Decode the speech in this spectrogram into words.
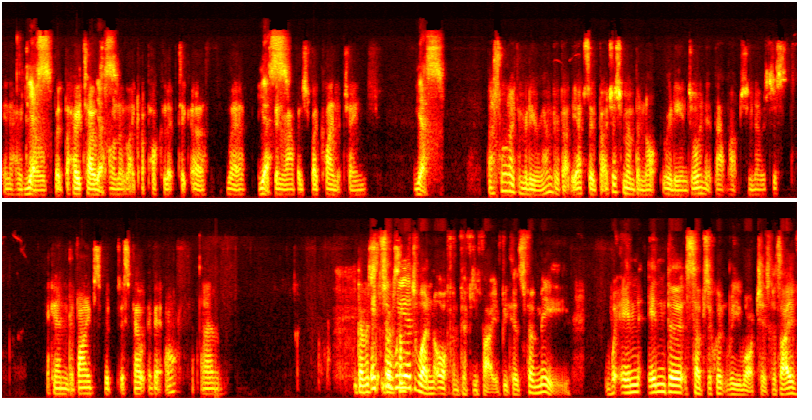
in a hotel? Yes. But the hotel's Yes. on a like apocalyptic Earth where yes, it's been ravaged by climate change. yes. That's all I can really remember about the episode, but I just remember not really enjoying it that much. You know, it's just again the vibes would just felt a bit off. Um, there was It's there a was some- weird one, Orphan Fifty Five, because for me, in in the subsequent rewatches, because I've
